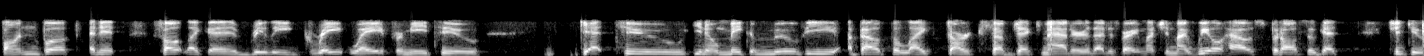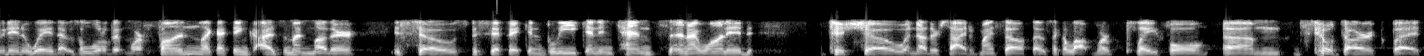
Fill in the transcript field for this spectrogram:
fun book, and it felt like a really great way for me to get to you know make a movie about the like dark subject matter that is very much in my wheelhouse but also get to do it in a way that was a little bit more fun. Like i think eyes of my mother is so specific and bleak and intense and i wanted to show another side of myself that was like a lot more playful um still dark but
